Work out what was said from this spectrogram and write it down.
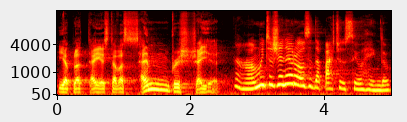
e a plateia estava sempre cheia. Ah, muito generoso da parte do Sr. Handel.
